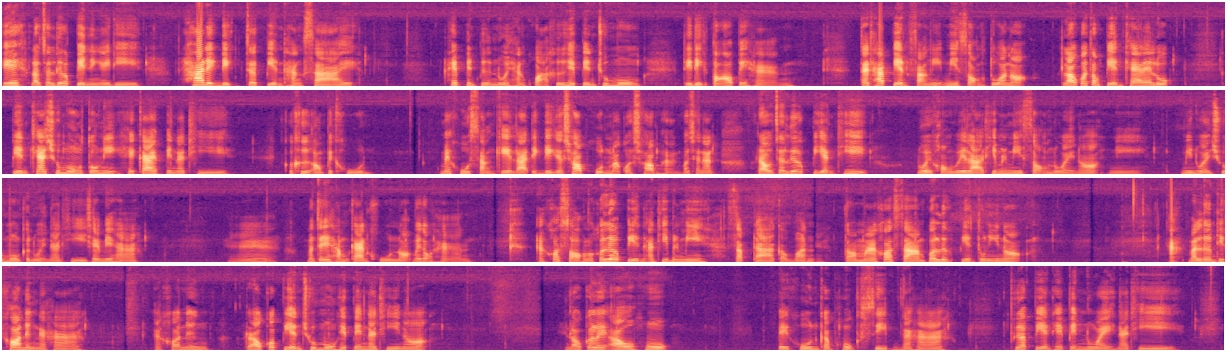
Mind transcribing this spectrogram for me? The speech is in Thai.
เฮ้เราจะเลือกเปลี่ยนยังไงดี ถ้าเด็กๆจะเปลี่ยนทางซ้าย ให้เป็นเปลี่ยนหน่วยทางขวาคือให้เป็นชั่วโมง เด็กๆต้องเอาไปหาร แต่ถ้าเปลี่ยนฝั่งนี้มี 2 ตัวเนาะ เราก็ต้องเปลี่ยนแค่อะไรลูก เปลี่ยนแค่ชั่วโมงตรงนี้ให้กลายเป็นนาที ก็คือเอาไปคูณ แม่ครูสังเกตแล้วเด็กๆจะชอบคูณมากกว่าชอบหาร เพราะฉะนั้นเราจะเลือกเปลี่ยนที่หน่วยของเวลาที่มันมี 2 หน่วยเนาะ นี่ มีหน่วยชั่วโมงกับหน่วยนาทีใช่ไหมคะอ่ามันจะได้ทำการคูณเนาะไม่ต้องหารอะข้อ 2 เราก็เลือกเปลี่ยนอันที่มันมีสัปดาห์กับวัน ต่อมาข้อ 3 ก็เลือกเปลี่ยนตรงนี้เนาะอะมาเริ่มที่ข้อ 1 นะคะอะข้อ 1 เราก็เปลี่ยนชั่วโมงให้เป็นนาทีเนาะเราก็เลยเอา 6 ไปคูณกับ 60 นะคะ เพื่อเปลี่ยนให้เป็นหน่วยนาที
